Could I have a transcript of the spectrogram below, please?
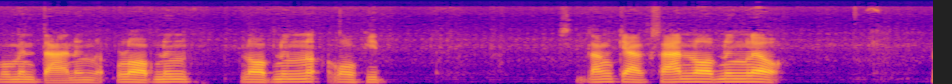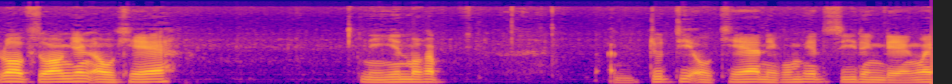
บ่แม่นตาหนึ่งหรอกรอบหนึ่งรอบหนึ่งเนาะบ่ผิด หลังจากสารรอบหนึ่งแล้ว รอบสองยังเอาแค่นี่เห็นบ่ครับ อันจุดที่เอาแขนี่ผมเฮ็ดสีแดงๆไว้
